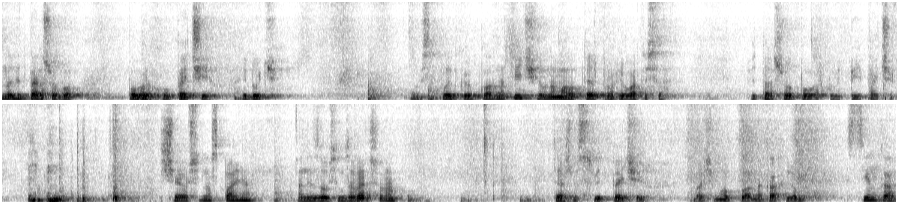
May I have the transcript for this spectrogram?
Від першого поверху печі йдуть ось плиткою обкладна піч, і вона мала б теж прогріватися від першого поверху від печі. Ще ось одна спальня, а не зовсім завершена. Теж ось від печі бачимо обкладна кахелем стінка.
